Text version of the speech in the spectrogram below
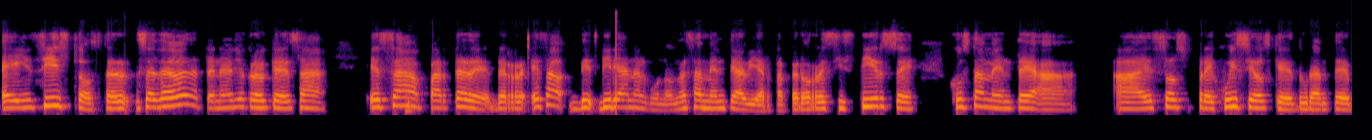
e, insisto, se, se, debe de tener, yo creo que esa, esa parte de, esa, dirían algunos, ¿no? esa mente abierta, pero resistirse justamente a, esos prejuicios que durante,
